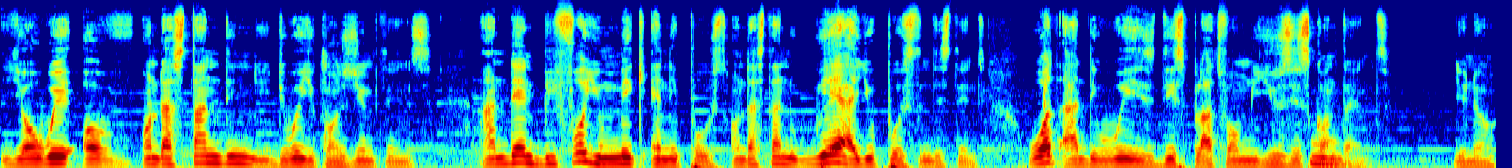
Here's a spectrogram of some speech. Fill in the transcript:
your way of understanding the way you consume things and then before you make any post understand where are you posting these things what are the ways this platform uses Mm. content you know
